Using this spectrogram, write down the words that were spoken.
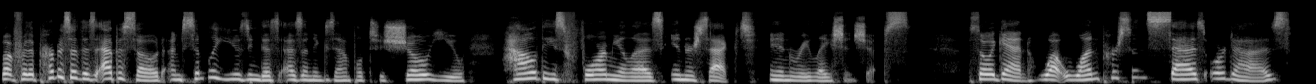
but for the purpose of this episode, I'm simply using this as an example to show you how these formulas intersect in relationships. So, again, what one person says or does,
